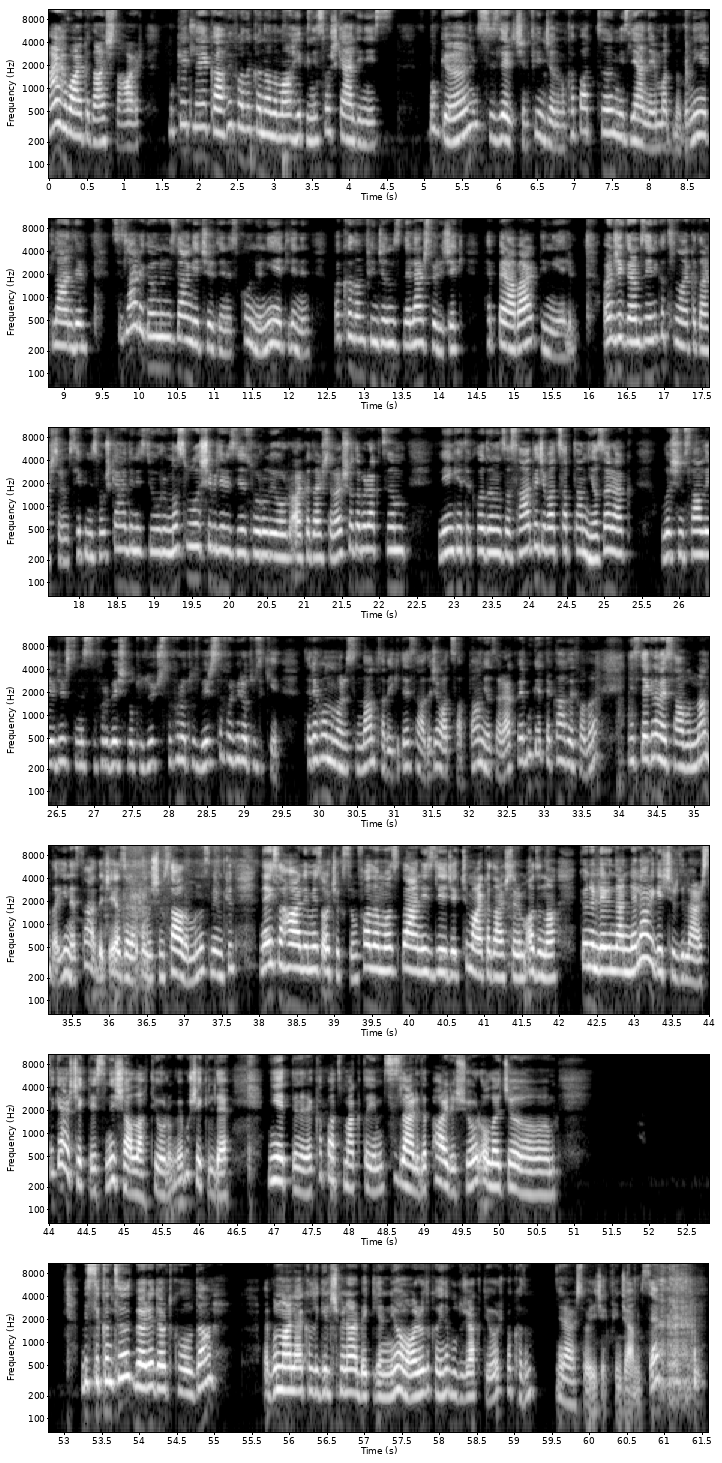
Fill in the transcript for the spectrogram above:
Merhaba arkadaşlar. Buketle Kahve Falı kanalıma hepiniz hoş geldiniz. Bugün sizler için fincanımı kapattım. İzleyenlerim adına da niyetlendim. Sizler de gönlünüzden geçirdiğiniz konuyu niyetlenin. Bakalım fincanımız neler söyleyecek. Hep beraber dinleyelim. Öncelikle aramıza yeni katılan arkadaşlarımız hepiniz hoş geldiniz diyorum. Nasıl ulaşabiliriz diye soruluyor. Arkadaşlar aşağıda bıraktığım linke tıkladığınızda sadece WhatsApp'tan yazarak ulaşım sağlayabilirsiniz. 0533 031 0132 Telefon numarasından tabii ki de sadece WhatsApp'tan yazarak ve Buket'te Kahve Falı Instagram hesabından da yine sadece yazarak ulaşım sağlamanız mümkün. Neyse halimiz o çıksın falımız. Ben izleyecek tüm arkadaşlarım adına gönüllerinden neler geçirdilerse gerçekleşsin inşallah diyorum ve bu şekilde niyetlenerek kapatmaktayım. Sizlerle de paylaşıyor olacağım. Bir sıkıntı böyle dört kolda. E, bununla alakalı gelişmeler bekleniyor ama Aralık ayını bulacak diyor. Bakalım neler söyleyecek fincan bize.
